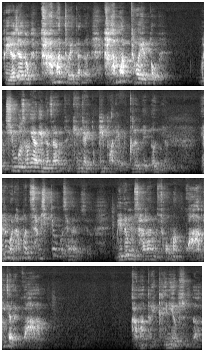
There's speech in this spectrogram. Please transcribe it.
그 여자도 가마토에다는 가마토에 또 뭐 진부 성향이 있는 사람들이 굉장히 또 비판해요. 왜 그런데 넣냐? 여러분 한번 상식적으로 생각해 보세요. 믿음, 사랑, 소망, 과학이잖아요. 과학. 가마토에 괜히 없습니다.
